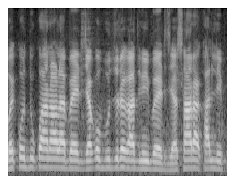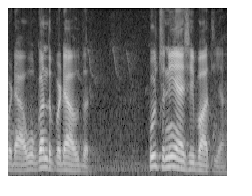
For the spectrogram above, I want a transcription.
भाई कोई दुकान वाला बैठ जा कोई बुज़ुर्ग आदमी बैठ जा सारा खाली पड़ा वो गंद पड़ा उधर। कुछ नहीं है ऐसी बात यहाँ।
